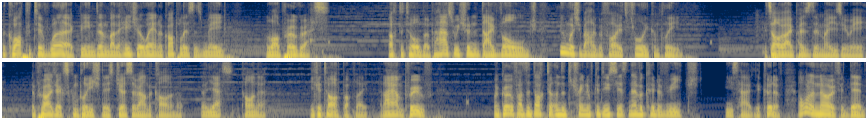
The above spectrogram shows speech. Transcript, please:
The cooperative work being done by the HOA and Acropolis has made a lot of progress. Dr. Tolber, perhaps we shouldn't divulge too much about it before it's fully complete. It's alright, President Mayuzumi. The project's completion is just around the corner. Uh, yes, corner. You can talk properly, and I am proof. My growth as a doctor under the train of Caduceus never could have reached these heights. It could have. I want to know if it did.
